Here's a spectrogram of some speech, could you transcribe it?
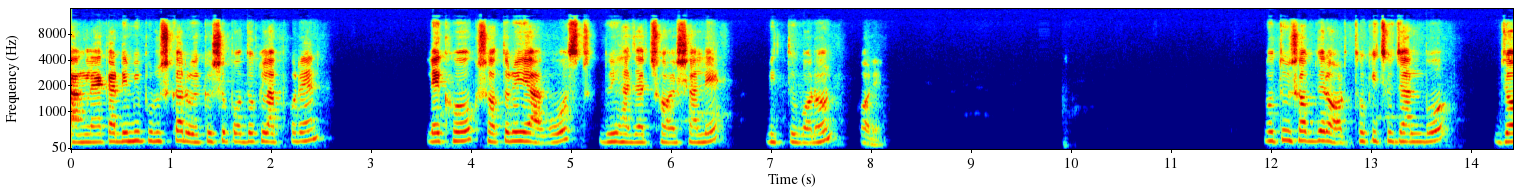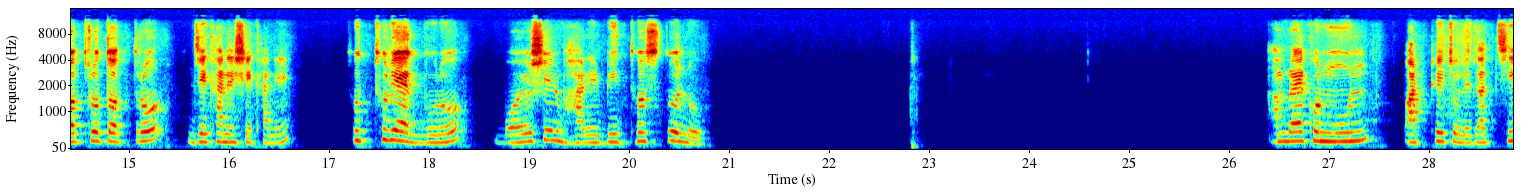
বাংলা একাডেমি পুরস্কার ও একুশে পদক লাভ করেন। লেখক সতেরোই আগস্ট দুই হাজার ছয় সালে মৃত্যুবরণ করেন। নতুন শব্দের অর্থ কিছু জানব। যত্রতত্র, যেখানে সেখানে। থুথুরে এক বুড়ো, বয়সের ভারে বিধ্বস্ত লোক। আমরা এখন মূল পাঠ্যে চলে যাচ্ছি।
